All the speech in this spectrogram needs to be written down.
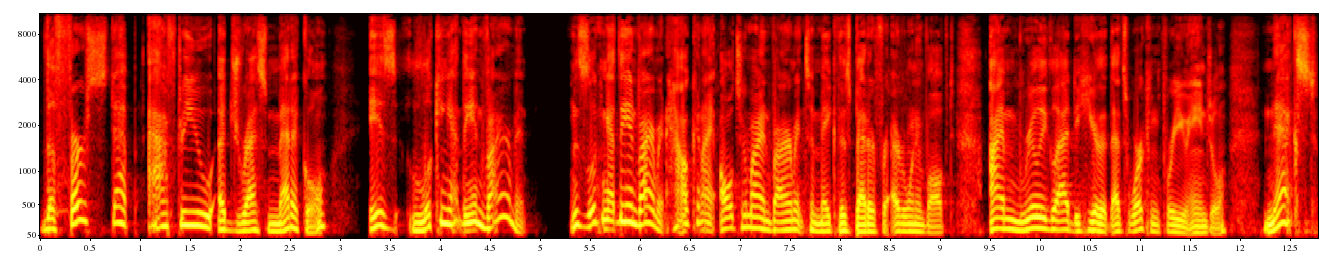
The first step after you address medical is looking at the environment. Is looking at the environment. How can I alter my environment to make this better for everyone involved? I'm really glad to hear that that's working for you, Angel. Next,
